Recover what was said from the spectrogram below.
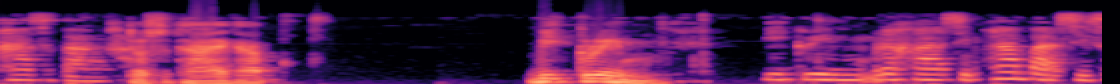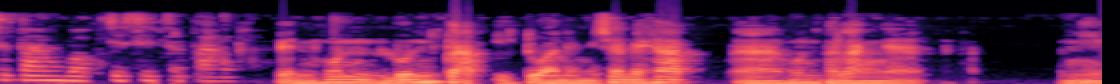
15สตางค์ค่ะตัวสุดท้ายครับ Big Grim บีกริมราคา 15 บาท 10 สตางค์บวก 70 สตางค์ค่ะเป็นหุ้นลุ้นกลับอีกตัวหนึ่งใช่ไหมครับ อ่า หุ้นพลังงานครับอันนี้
